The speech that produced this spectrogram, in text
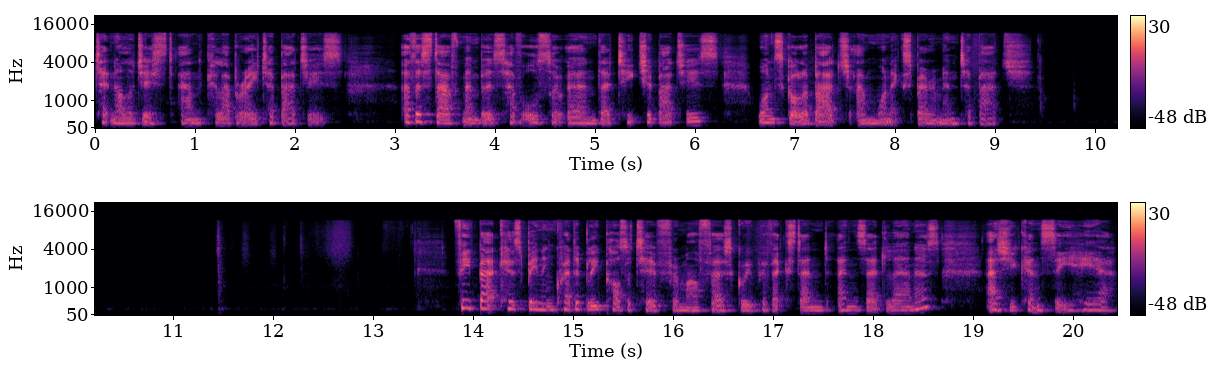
technologist and collaborator badges. Other staff members have also earned their teacher badges, one scholar badge and one experimenter badge. Feedback has been incredibly positive from our first group of Extend NZ learners, as you can see here.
